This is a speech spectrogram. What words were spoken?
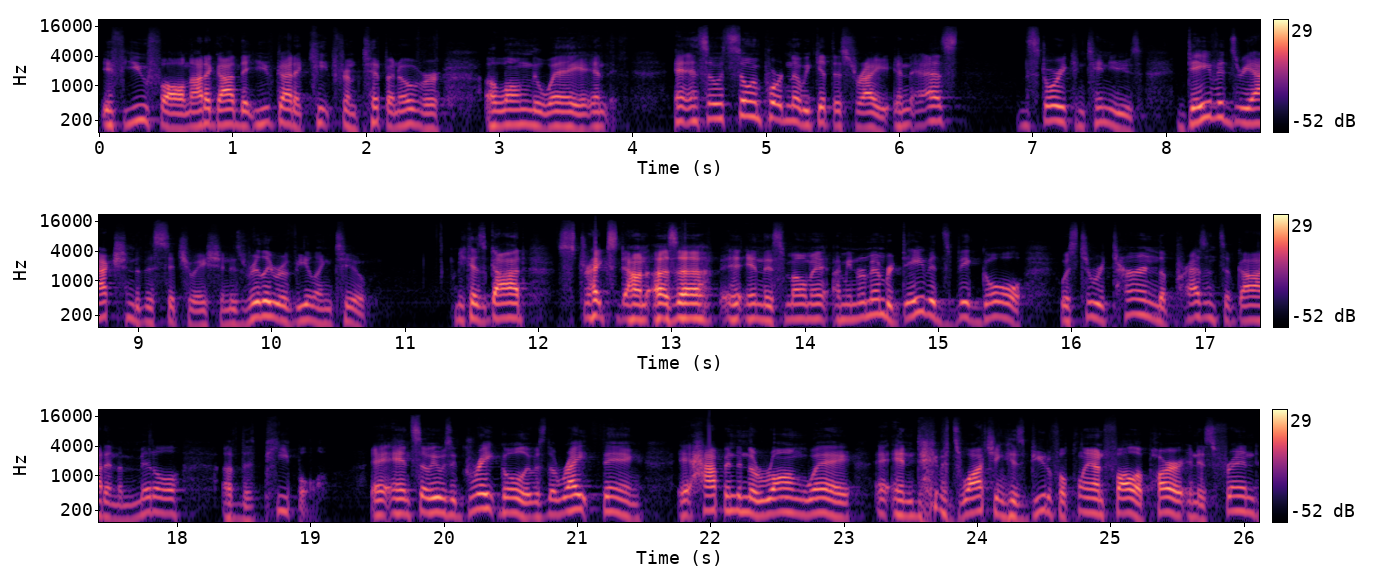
if you fall, not a God that you've got to keep from tipping over along the way. And, and so it's so important that we get this right. And as the story continues, David's reaction to this situation is really revealing too. Because God strikes down Uzzah in this moment. I mean, remember, David's big goal was to return the presence of God in the middle of the people. And so it was a great goal. It was the right thing. It happened in the wrong way. And David's watching his beautiful plan fall apart, and his friend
